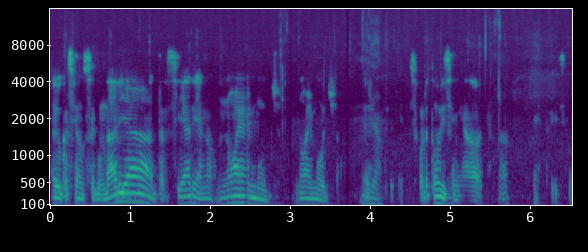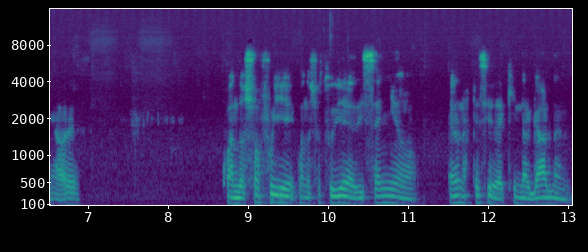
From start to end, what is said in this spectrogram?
educación secundaria, terciaria, no, no hay mucho, no hay mucho. Este, sobre todo diseñadores, ¿no? Este, diseñadores. Cuando yo fui, cuando yo estudié diseño, era una especie de kindergarten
